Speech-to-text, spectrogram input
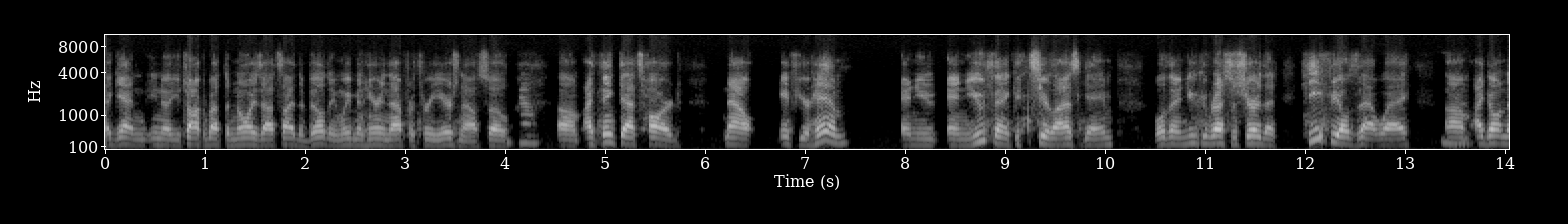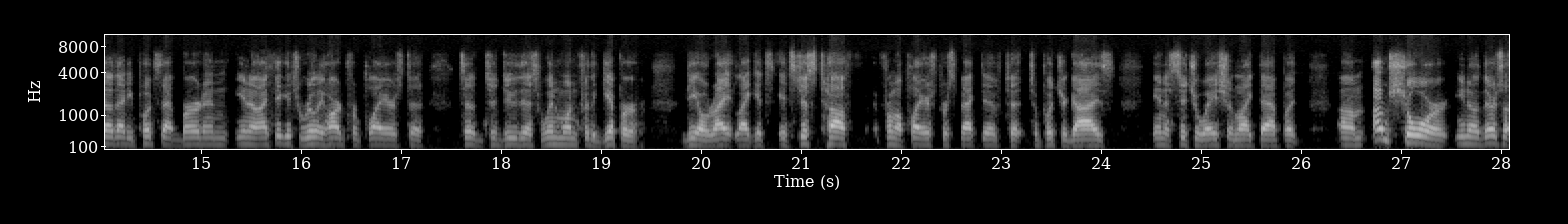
again, you know, you talk about the noise outside the building. We've been hearing that for three years now. So yeah. um, I think that's hard. Now, if you're him and you and you think it's your last game, well, then you can rest assured that he feels that way. Yeah. Um, I don't know that he puts that burden. You know, I think it's really hard for players to to to do this win one for the Gipper deal, right? Like it's it's just tough from a player's perspective to to put your guys in a situation like that. But um, I'm sure you know there's a,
